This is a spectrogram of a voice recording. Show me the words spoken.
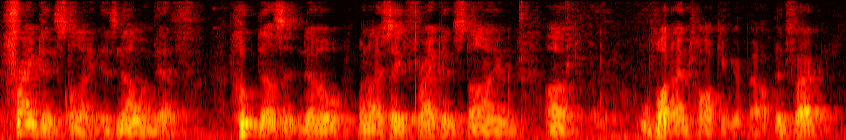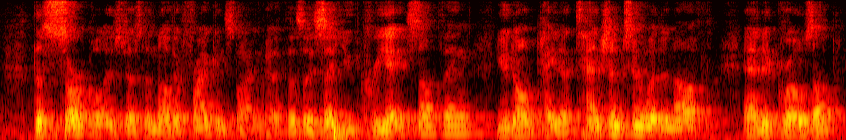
Frankenstein is now a myth. Who doesn't know when I say Frankenstein uh, what I'm talking about? In fact, the circle is just another Frankenstein myth. As I say, you create something, you don't pay attention to it enough, and it grows up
